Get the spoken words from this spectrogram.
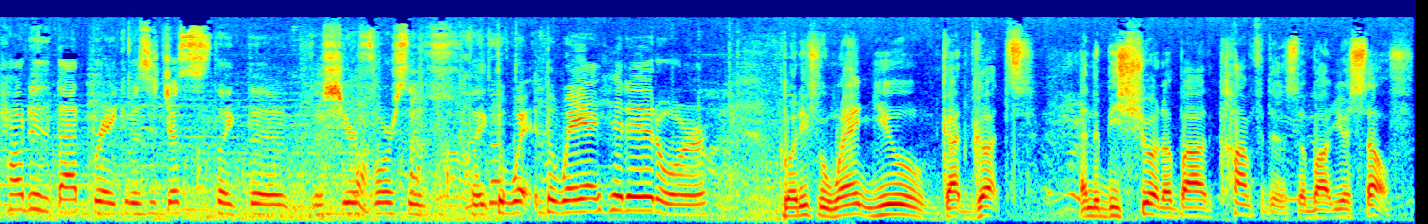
How did that break? Was it just like the, the sheer force of like the way the way I hit it, or But if when you got guts and to be sure about confidence about yourself,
